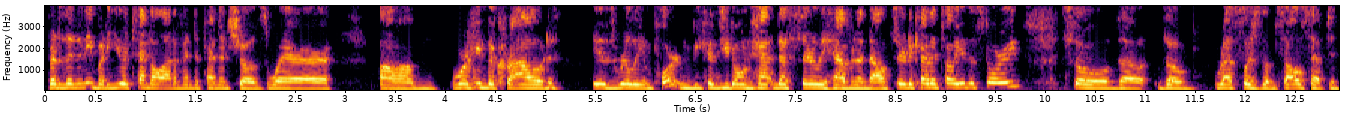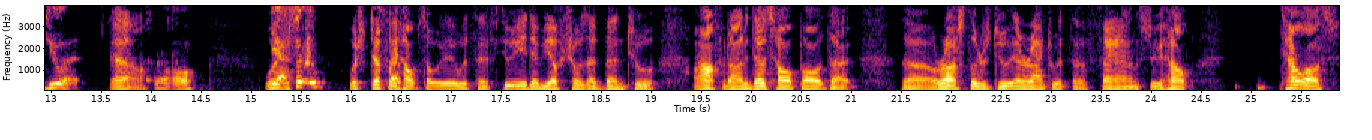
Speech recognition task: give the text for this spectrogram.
better than anybody. You attend a lot of independent shows where um, working the crowd is really important because you don't ha- necessarily have an announcer to kind of tell you the story. So the the wrestlers themselves have to do it. Yeah. So Which, yeah, so it, which definitely helps out with the few AWF shows I've been to off and on. It does help out that the wrestlers do interact with the fans to help tell us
